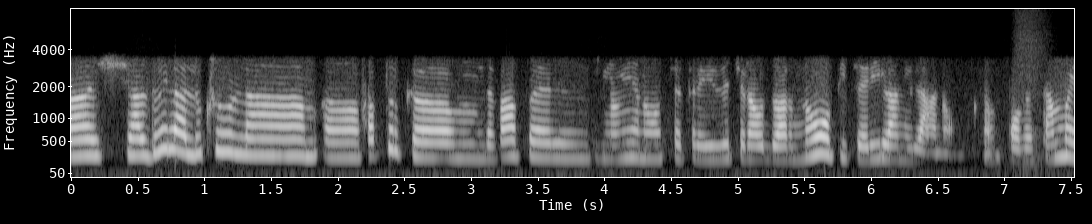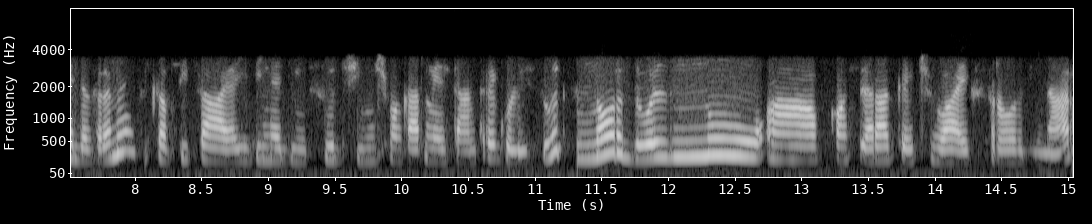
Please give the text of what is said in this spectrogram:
Uh, și al doilea lucru la uh, faptul că undeva pe în 1930 erau doar 9 pizzerii la Milano. Povesteam mai devreme că pizza vine din sud și nici măcar nu este a întregului sud. Nordul nu a considerat că e ceva extraordinar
